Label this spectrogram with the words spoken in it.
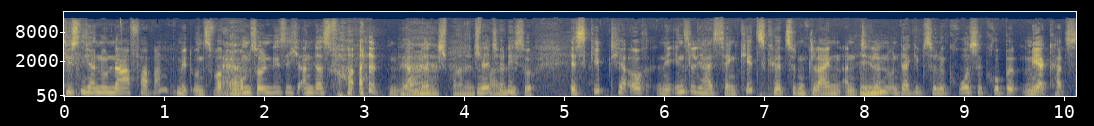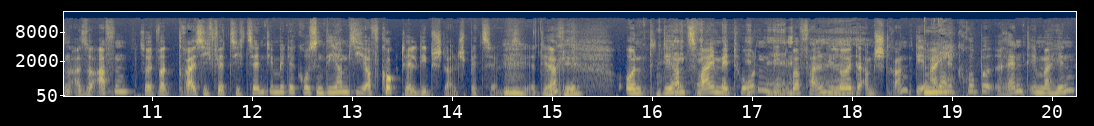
Die sind ja nun nah verwandt mit uns. Wa- Warum sollen die sich anders verhalten? Ja, ne? ja, spannend, spannend. Natürlich so. Es gibt ja auch eine Insel, die heißt St. Kitts, gehört zu den kleinen Antillen Mhm. und da gibt es so eine große Gruppe Meerkatzen, also Affen, so etwa 30, 40 Zentimeter groß und die haben sich auf Cocktaildiebstahl spezialisiert. Ja? Okay. Und die haben zwei Methoden, die überfallen die Leute am Strand. Die eine Gruppe rennt immer hin,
